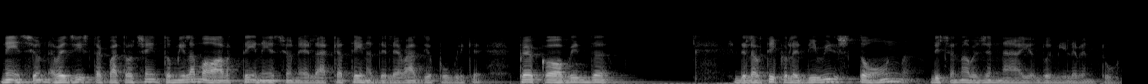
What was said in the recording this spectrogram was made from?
Nation registra 400.000 morti, Nation è la catena delle radio pubbliche, per Covid, dell'articolo di Will Stone, 19 gennaio 2021.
